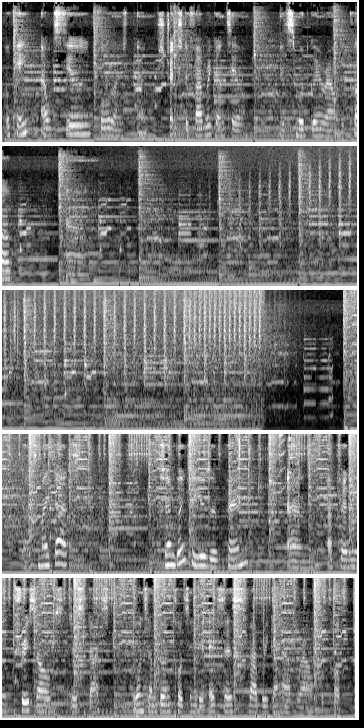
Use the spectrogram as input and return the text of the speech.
Okay I would still pull and um, stretch the fabric until it's smooth going around the cup trace out this dart once I'm done cutting the excess fabric I have around the cup.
